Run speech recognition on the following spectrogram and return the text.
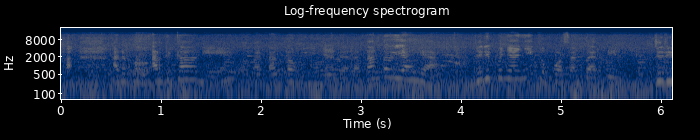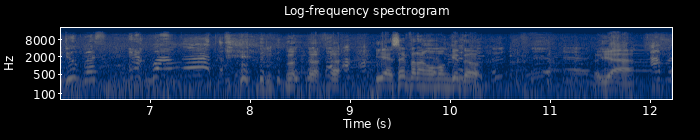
Ada per artikel nih, Mas Tanto bunyinya adalah Tanto Yahya. Jadi penyanyi kepuasan batin. Jadi dubes enak banget. Iya, saya pernah ngomong gitu. Ya. Apa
